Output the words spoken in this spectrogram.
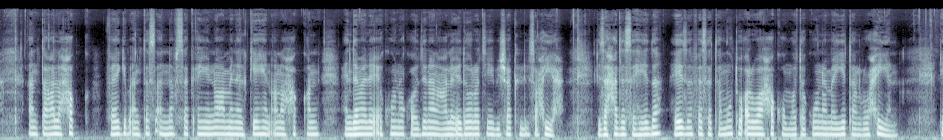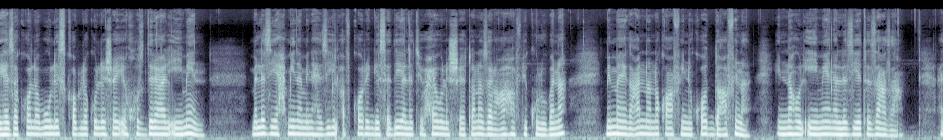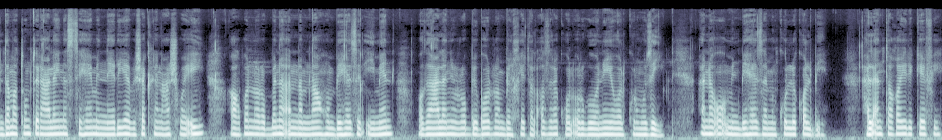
أنت على حق. فيجب أن تسأل نفسك أي نوع من الكاهن أنا حقا عندما لا أكون قادرا على إدارتي بشكل صحيح. إذا حدث هذا هذا فستموت أرواحكم وتكون ميتا روحيا. لهذا قال بولس قبل كل شيء خذ درع الإيمان. ما الذي يحمينا من هذه الأفكار الجسدية التي يحاول الشيطان زرعها في قلوبنا؟ مما يجعلنا نقع في نقاط ضعفنا. إنه الإيمان الذي يتزعزع. عندما تمطر علينا السهام النارية بشكل عشوائي أخبرنا ربنا أن نمنعهم بهذا الإيمان وجعلني الرب برا بالخيط الأزرق والأرجواني والقرمزي أنا أؤمن بهذا من كل قلبي هل أنت غير كافي؟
